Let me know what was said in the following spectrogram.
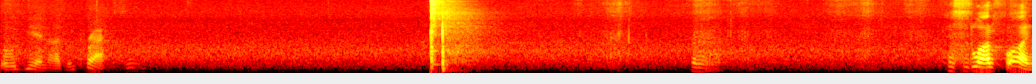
go again. I've been practicing. This is a lot of fun.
